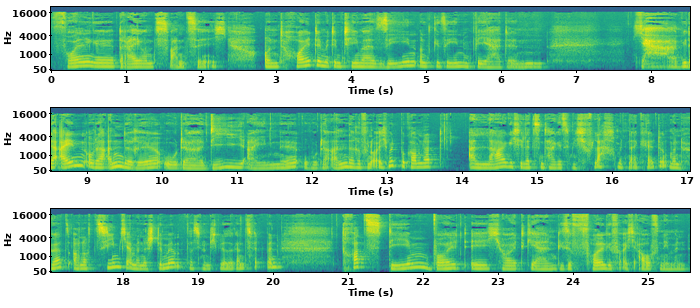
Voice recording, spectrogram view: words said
Folge 23 und heute mit dem Thema Sehen und gesehen werden. Ja, wie der ein oder andere oder die eine oder andere von euch mitbekommen hat, lag ich die letzten Tage ziemlich flach mit einer Erkältung. Man hört es auch noch ziemlich an meiner Stimme, dass ich noch nicht wieder so ganz fit bin. Trotzdem wollte ich heute gern diese Folge für euch aufnehmen,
